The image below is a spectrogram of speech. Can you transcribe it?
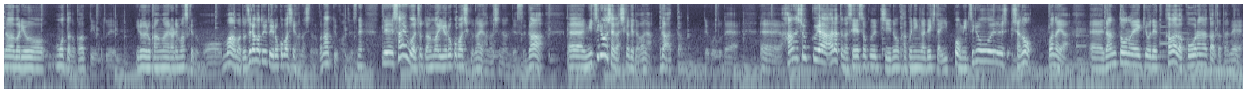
縄張りを持ったのかっていうことでいろいろ考えられますけども。まあまあどちらかというと喜ばしい話なのかなっていう感じですね。で最後はちょっとあんまり喜ばしくない話なんですが、えー、密漁者が仕掛けた罠があったっていうことで。えー、繁殖や新たな生息地の確認ができた一方密漁者の罠やえー、暖冬の影響で川が凍らなかったため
